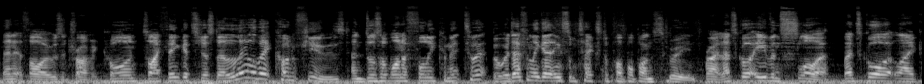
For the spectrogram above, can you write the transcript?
then it thought it was a traffic cone. So I think it's just a little bit confused and doesn't want to fully commit to it, but we're definitely getting some text to pop up on screen. Right, let's go even slower. Let's go at like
